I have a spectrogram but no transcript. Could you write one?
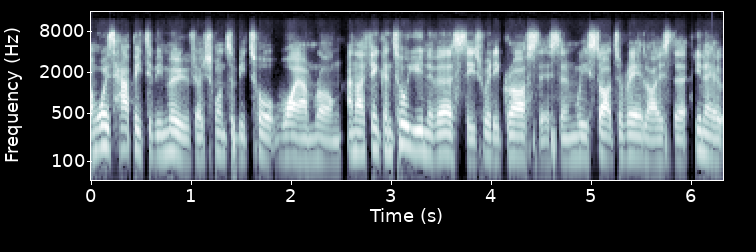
I'm always happy to be moved. I just want to be taught why I'm wrong. And I think until universities really grasp this and we start to realize that you know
